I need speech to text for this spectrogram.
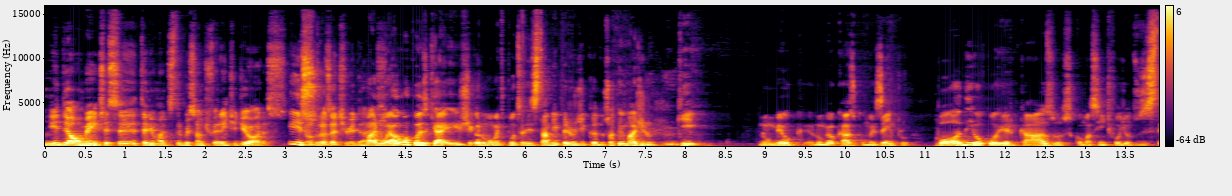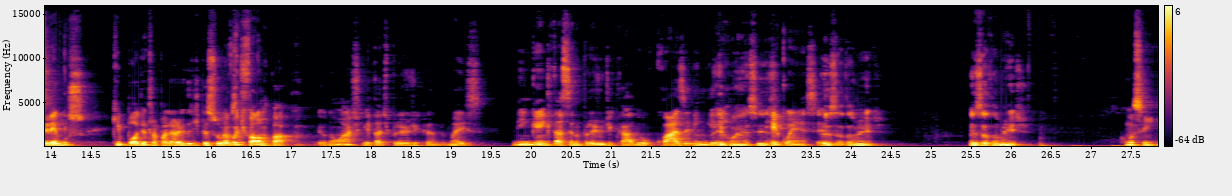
Uhum. Idealmente você teria uma distribuição diferente de horas. Isso. Em outras atividades. Mas não é alguma coisa que aí chega no momento, putz, está me prejudicando. Só que eu imagino que, no meu, no meu caso como exemplo, podem ocorrer casos, como assim a gente for de outros extremos, que podem atrapalhar a vida de pessoas. Mas vou te falar um papo. Eu não acho que tá te prejudicando, mas ninguém que tá sendo prejudicado, ou quase ninguém, Reconhece isso. reconhece. Exatamente. Exatamente. Como assim?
